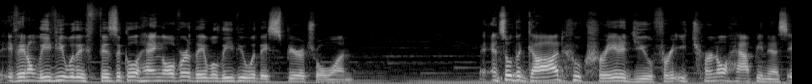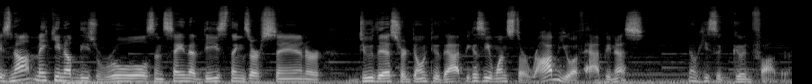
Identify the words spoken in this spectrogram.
If they don't leave you with a physical hangover, they will leave you with a spiritual one. And so, the God who created you for eternal happiness is not making up these rules and saying that these things are sin or do this or don't do that because he wants to rob you of happiness. No, he's a good father.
